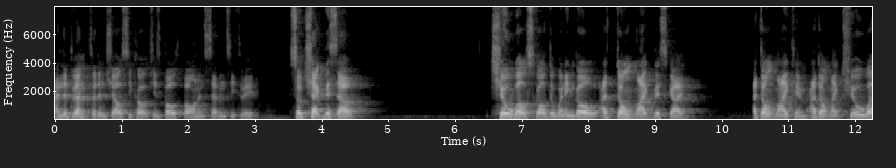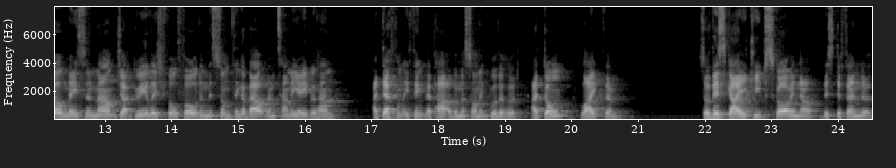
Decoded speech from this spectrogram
And the Brentford and Chelsea coaches both born in 73. So check this out. Chilwell scored the winning goal. I don't like this guy. I don't like him. I don't like Chilwell, Mason Mount, Jack Grealish, Phil Foden. There's something about them. Tammy Abraham. I definitely think they're part of a Masonic Brotherhood. I don't like them. So this guy, he keeps scoring now, this defender.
